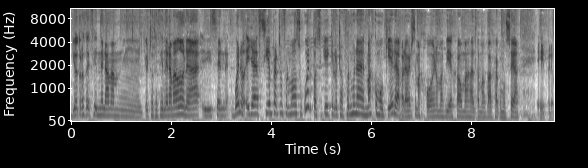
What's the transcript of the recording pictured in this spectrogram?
y otros defienden a mm, y otros defienden a Madonna y dicen, bueno, ella siempre ha transformado su cuerpo, así que que lo transforme una vez más como quiera, para verse más joven o más vieja o más alta, más baja, como sea. Eh, pero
